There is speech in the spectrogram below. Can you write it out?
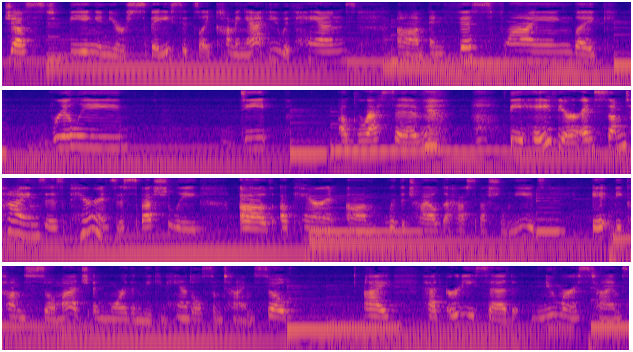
just being in your space. It's like coming at you with hands um, and fists flying like really deep aggressive behavior and sometimes as parents especially of a parent um, with a child that has special needs, it becomes so much and more than we can handle sometimes. So I had already said numerous times,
